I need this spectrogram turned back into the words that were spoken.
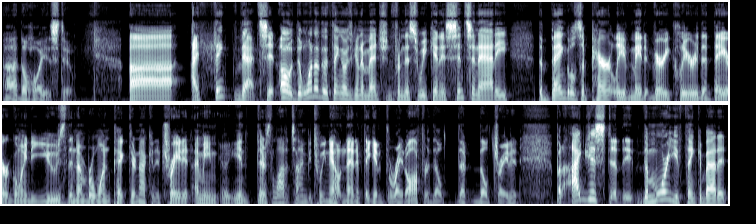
Uh, the Hoyas do. Uh, I think that's it. Oh, the one other thing I was going to mention from this weekend is Cincinnati. The Bengals apparently have made it very clear that they are going to use the number one pick. They're not going to trade it. I mean, you know, there's a lot of time between now and then. If they get the right offer, they'll they'll, trade it. But I just, uh, the more you think about it,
